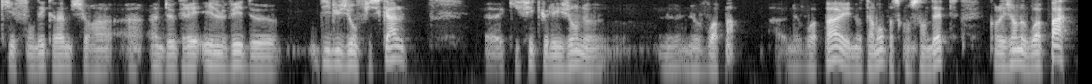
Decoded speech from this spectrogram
qui est fondé quand même sur un, un- un degré élevé de d'illusion fiscale, qui fait que les gens ne, ne, ne voient pas ne voient pas, et notamment parce qu'on s'endette, quand les gens ne voient pas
